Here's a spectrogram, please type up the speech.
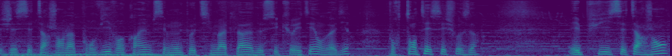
j'ai cet argent-là pour vivre quand même, c'est mon petit matelas de sécurité on va dire, pour tenter ces choses-là. Et puis cet argent,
